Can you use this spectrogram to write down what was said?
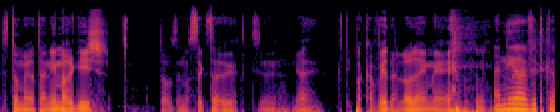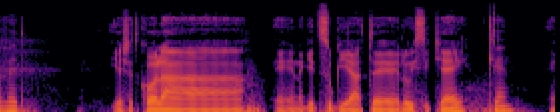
זאת אומרת, אני מרגיש... טוב, זה נושא קצת... קצת- נהיה טיפה כבד, אני לא יודע אם... אה, אני אוהבת כבד, יש את כל ה... אה, נגיד סוגיית אה, לואי סי קיי, כן. אה,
